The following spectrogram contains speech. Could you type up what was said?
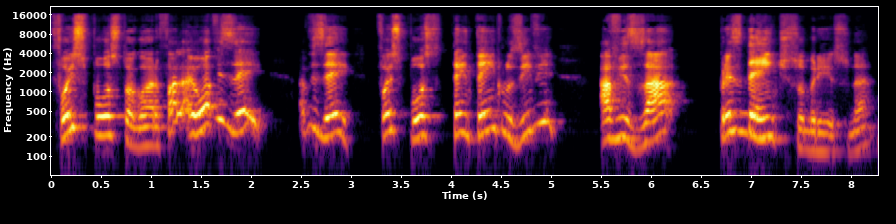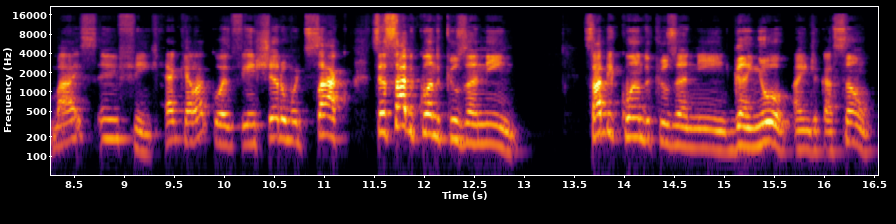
Foi exposto agora. Fala, eu avisei, avisei foi exposto. Tentei, inclusive, avisar presidente sobre isso, né? Mas, enfim, é aquela coisa. Encheram muito saco. Você sabe quando que o Zanin. Sabe quando que o Zanin ganhou a indicação?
